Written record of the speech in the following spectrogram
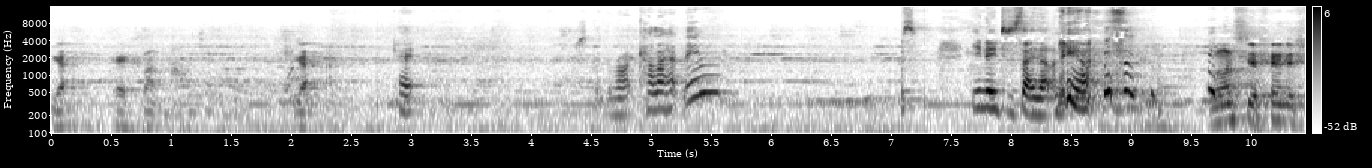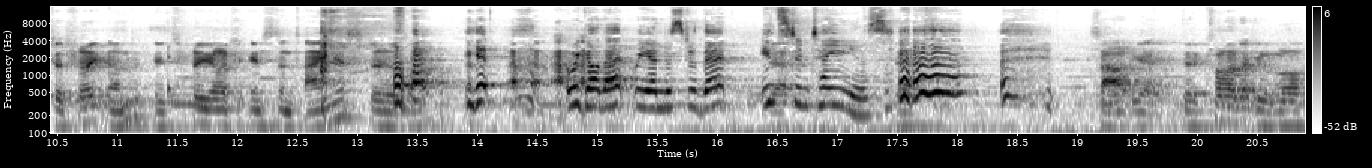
Yeah. Excellent. Yeah. Okay. Just got the right colour happening. You need to say that one here. Once you finish the treatment, it's pretty much instantaneous. Yep, we got that. We understood that. Instantaneous. So yeah, the colour that you walk,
